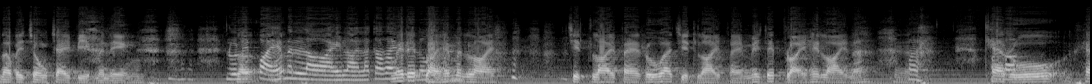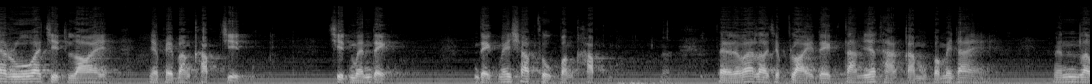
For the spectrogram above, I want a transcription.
เราไปจงใจบีบมันเองหนูเลยปล่อยให้มันลอยลอยแล้วก็ไม่ได้ปล่อยให้มันลอย จิตลอยไปรู้ว่าจิตลอยไป ไม่ได้ปล่อยให้ลอยนะ แค่รู้แค่รู้ว่าจิตลอย อย่าไปบังคับจิต จิตเหมือนเด็ก เด็กไม่ชอบถูกบังคับ แต่ว่าเราจะปล่อยเด็กตามยถากรรมก็ไม่ได้งั้นเรา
